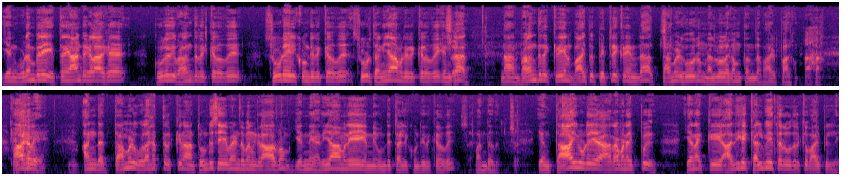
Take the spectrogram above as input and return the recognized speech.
என் உடம்பிலே இத்தனை ஆண்டுகளாக குருதி வளர்ந்திருக்கிறது சூடேறி கொண்டிருக்கிறது சூடு தணியாமல் இருக்கிறது என்றால் நான் வளர்ந்திருக்கிறேன் வாய்ப்பு பெற்றிருக்கிறேன் என்றால் தமிழ் கூறும் நல்லுலகம் தந்த வாய்ப்பாகும். ஆகவே அந்த தமிழ் உலகத்திற்கு நான் தொண்டு செய்ய வேண்டும் என்கிற ஆர்வம் என்னை அறியாமலே என்னை உந்தி தள்ளி கொண்டிருக்கிறது வந்தது. என் தாயுடைய அரவணைப்பு எனக்கு அதிக கல்வியை தருவதற்கு வாய்ப்பில்லை.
